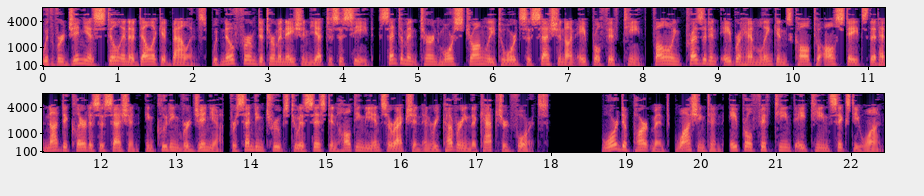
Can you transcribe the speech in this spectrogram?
With Virginia still in a delicate balance, with no firm determination yet to secede, sentiment turned more strongly toward secession on April 15, following President Abraham Lincoln's call to all states that had not declared a secession, including Virginia, for sending troops to assist in halting the insurrection and recovering the captured forts. War Department, Washington, April 15, 1861.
